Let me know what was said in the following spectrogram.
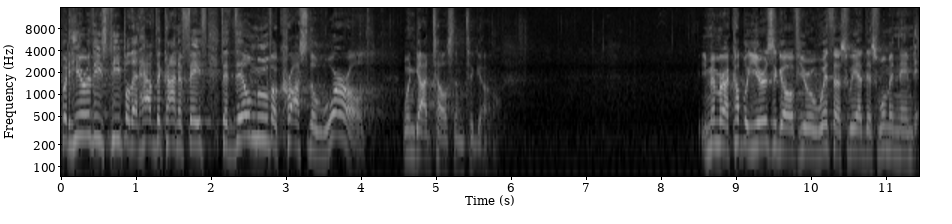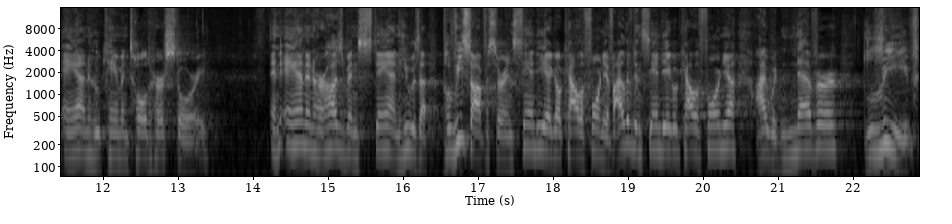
But here are these people that have the kind of faith that they'll move across the world when God tells them to go. You remember a couple years ago, if you were with us, we had this woman named Anne who came and told her story. And Anne and her husband, Stan, he was a police officer in San Diego, California. If I lived in San Diego, California, I would never leave.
